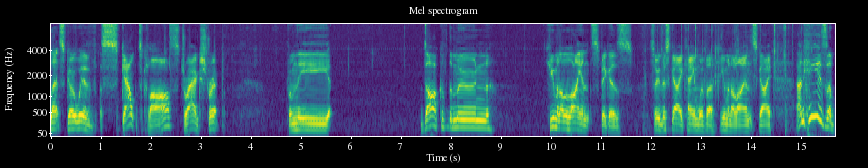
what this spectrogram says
Let's go with Scout class drag strip from the Dark of the Moon Human Alliance figures. So this guy came with a Human Alliance guy, and he is a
